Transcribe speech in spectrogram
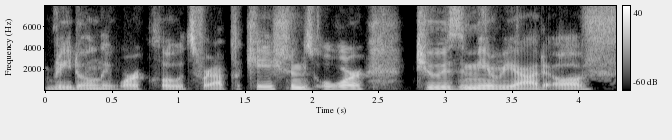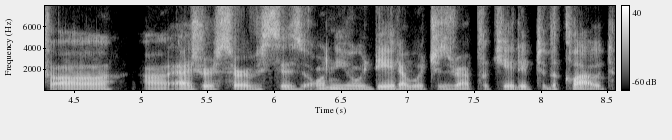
read-only workloads for applications or choose a myriad of uh, uh, Azure services on your data, which is replicated to the cloud.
